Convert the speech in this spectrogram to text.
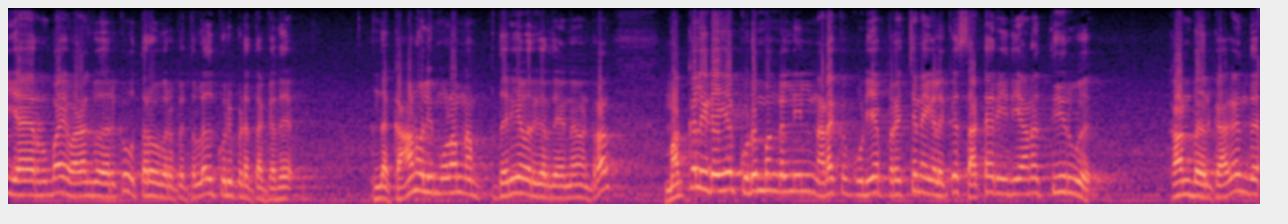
ஐயாயிரம் ரூபாய் வழங்குவதற்கு உத்தரவு பிறப்பித்துள்ளது குறிப்பிடத்தக்கது. இந்த காணொளி மூலம் நம் தெரிய வருகிறது என்னவென்றால் மக்களிடையே குடும்பங்களில் நடக்கக்கூடிய பிரச்சனைகளுக்கு சட்ட ரீதியான தீர்வு காண்பதற்காக இந்த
